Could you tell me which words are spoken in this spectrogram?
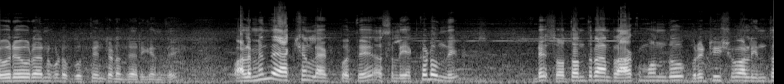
ఎవరెవరు అని కూడా గుర్తించడం జరిగింది. వాళ్ళ మీద యాక్షన్ లేకపోతే అసలు ఎక్కడుంది? అంటే స్వతంత్రాన్ని రాకముందు బ్రిటిష్ వాళ్ళు ఇంత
